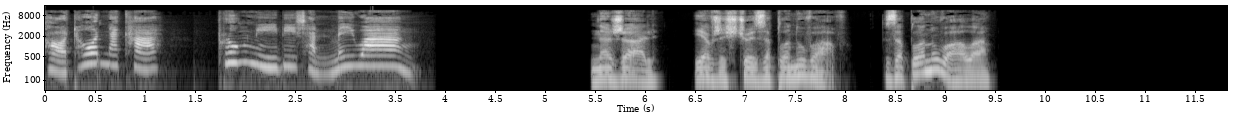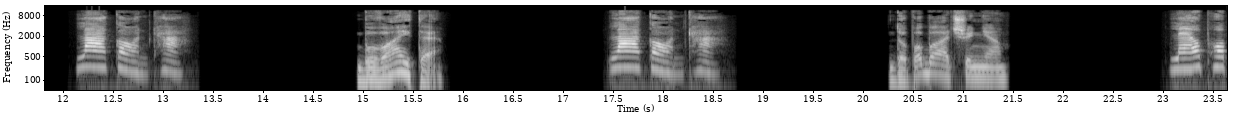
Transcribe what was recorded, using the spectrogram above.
ขอโทษนะคะ พรุ่งนี้ดิฉันไม่ว่าง На жаль, я вже щось запланував. Запланувала. ลาก่อนค่ะ Бувайте. ลาก่อนค่ะ До побачення. แล้วพบ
